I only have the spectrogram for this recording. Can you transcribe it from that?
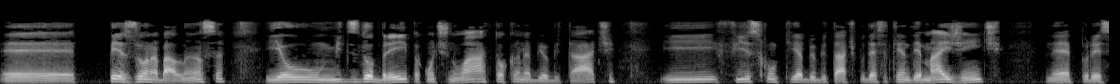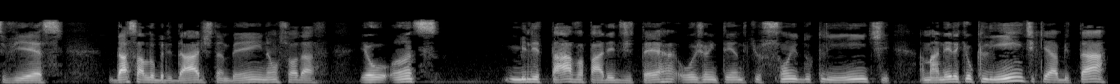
é, pesou na balança e eu me desdobrei para continuar tocando a Biobitat e fiz com que a Biobitat pudesse atender mais gente, né, por esse viés da salubridade também, não só da eu antes militava a parede de terra, hoje eu entendo que o sonho do cliente, a maneira que o cliente quer habitar,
